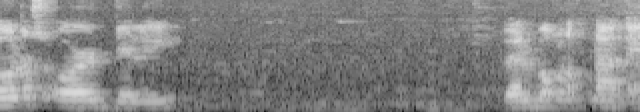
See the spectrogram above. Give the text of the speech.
Chorus or delay. 12 o'clock natin.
